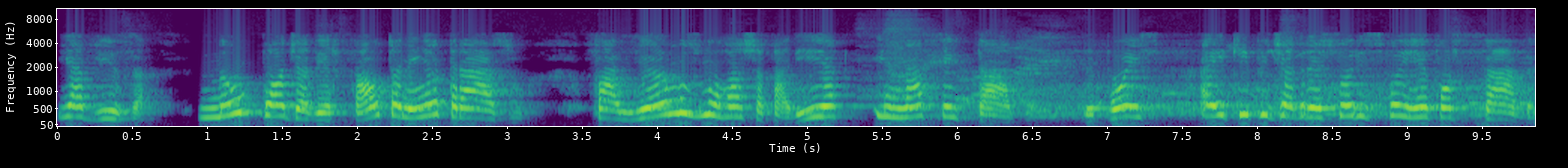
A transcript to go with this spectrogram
E avisa: não pode haver falta nem atraso. Falhamos no Rocha Faria, inaceitável. Depois, a equipe de agressores foi reforçada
